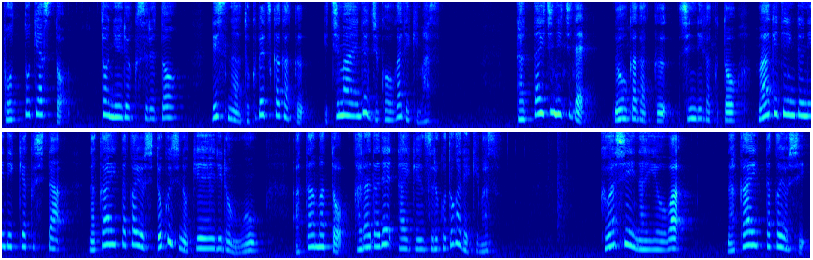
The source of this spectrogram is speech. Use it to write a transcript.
ポッドキャストと入力するとリスナー特別価格1万円で受講ができます。たった1日で脳科学、心理学とマーケティングに立脚した中井隆義独自の経営理論を頭と体で体験することができます。詳しい内容は中井隆義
